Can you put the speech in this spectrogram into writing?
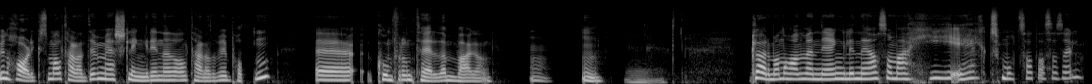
Hun har det ikke som alternativ, men jeg slenger inn et alternativ i potten. Eh, konfrontere dem hver gang. Mm. Klarer man å ha en vennegjeng, Linnea, som er helt motsatt av seg selv?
